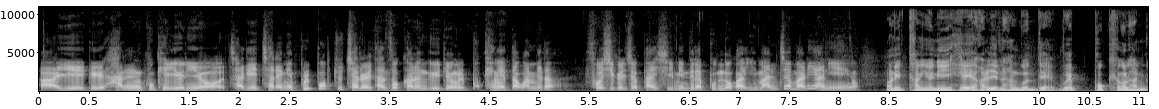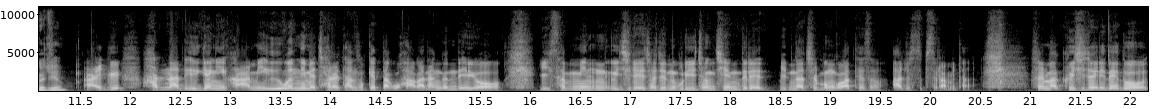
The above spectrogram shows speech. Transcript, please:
아, 예, 그 한 국회의원이요, 자기 차량의 불법 주차를 단속하는 의경을 폭행했다고 합니다. 소식을 접한 시민들의 분노가 이만저만이 아니에요. 아니 당연히 해야 할 일을 한 건데 왜 폭행을 한 거죠? 아이 그 한낱 의경이 감히 의원님의 차를 단속했다고 화가 난 건데요. 이 선민 의식에 젖은 우리 정치인들의 민낯을 본 것 같아서 아주 씁쓸합니다. 설마 그 시절이 돼도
